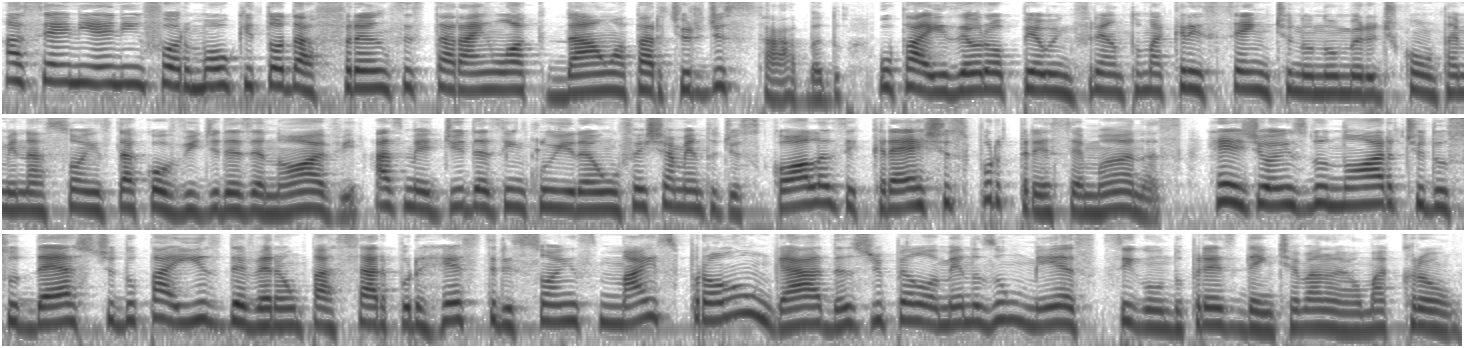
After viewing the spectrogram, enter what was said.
A CNN informou que toda a França estará em lockdown a partir de sábado. O país europeu enfrenta uma crescente no número de contaminações da Covid-19. As medidas incluirão o fechamento de escolas e creches por três semanas. Regiões do norte e do sudeste do país deverão passar por restrições mais prolongadas de pelo menos um mês, segundo o presidente Emmanuel Macron.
